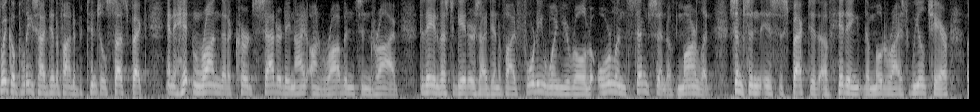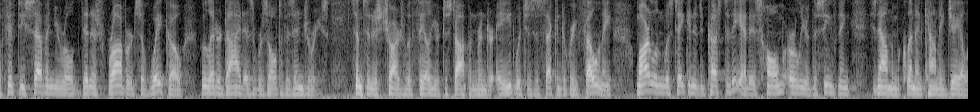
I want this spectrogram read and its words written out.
Waco police identified a potential suspect in a hit and run that occurred Saturday night on Robinson Drive. Today, investigators identified 41-year-old Orland Simpson of Marlin. Simpson is suspected of hitting the motorized wheelchair of 57-year-old Dennis Roberts of Waco, who later died as a result of his injuries. Simpson is charged with failure to stop and render aid, which is a second-degree felony. Marlin was taken into custody at his home earlier this evening. He's now in the McLennan County Jail.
